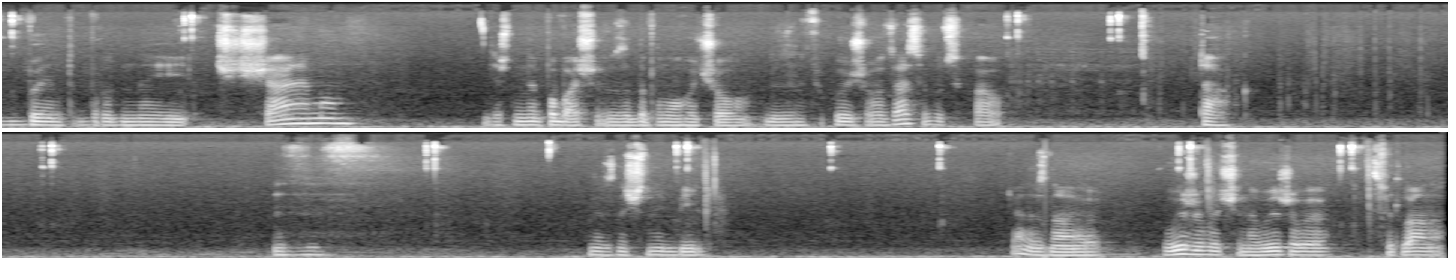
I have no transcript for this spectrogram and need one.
Бинт брудний очищаємо. Я ж не побачив за допомогою чого. Дезінфікуючого засобу цікаво. Так. Мгм. Незначний біль. Я не знаю, виживе чи не виживе Світлана.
